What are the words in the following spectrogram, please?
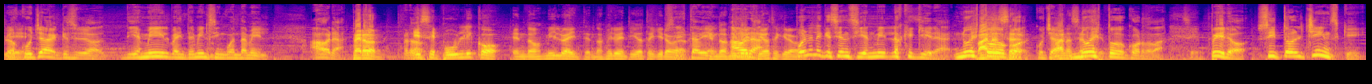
Lo escucha, qué sé yo, 10 mil, 20 mil, 50 mil. Ahora. Perdón, perdón. ese público en 2020, en 2022 te quiero Sí, ver. está bien. En 2022 Ahora, te quiero ver. ponele que sean 100 mil, los que quiera. No es Van todo ser, Córdoba. Escuchá, no es todo Córdoba. Sí. Pero si Tolchinsky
